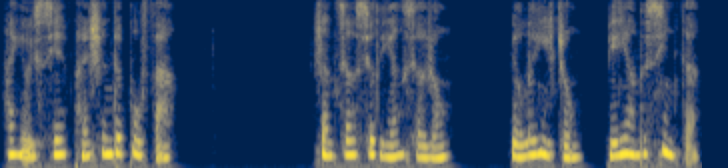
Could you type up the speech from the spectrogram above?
还有一些蹒跚的步伐，让娇羞的杨小荣有了一种别样的性感。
